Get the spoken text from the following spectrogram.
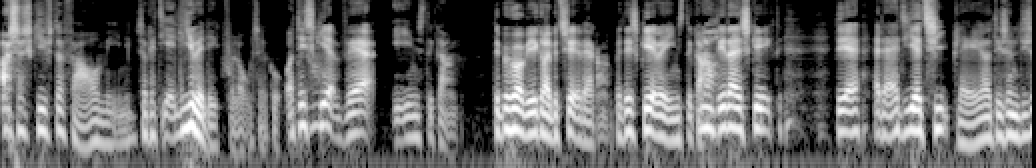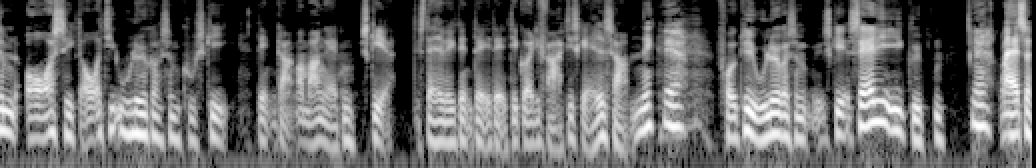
og så skifter farve mening. Så kan de alligevel ikke få lov til at gå. Og det sker hver eneste gang. Det behøver vi ikke repetere hver gang, for det sker hver eneste gang. Nå. Det, der er sket, det, det er, at der er de her 10 plager, og det er sådan ligesom en oversigt over de ulykker, som kunne ske dengang, og mange af dem sker det stadigvæk den dag i dag. Det gør de faktisk alle sammen, ikke? Ja. Frygtelige ulykker, som sker særligt i Ægypten. Ja. Altså,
